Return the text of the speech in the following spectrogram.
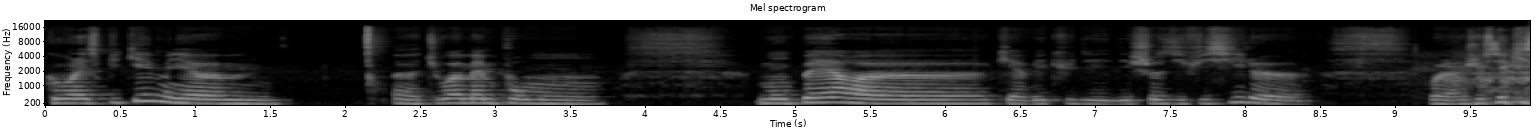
comment l'expliquer, mais euh, euh, tu vois, même pour mon mon père qui a vécu des, des choses difficiles, voilà, je sais qu'il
